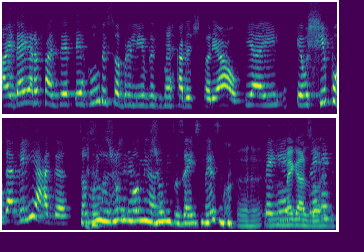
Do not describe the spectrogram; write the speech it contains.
A ideia era fazer perguntas sobre livros e mercado editorial. E aí eu chipo Gabi Liaga. Todos os nomes juntos, é isso mesmo? Uhum. Vem esse- Megazord. vem-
